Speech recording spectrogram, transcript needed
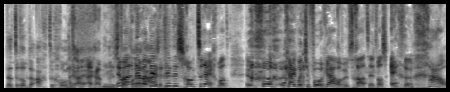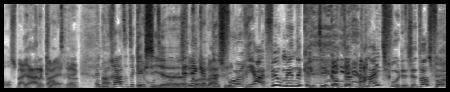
Dat er op de achtergrond... Hij, hij gaat niet meer Nee, maar, stoppen. nee, hè? maar dit, dit is gewoon terecht. Want eh, vorig- kijk wat je vorig jaar al hebt gehad. Het was echt een chaos bij de Ja, club klopt, eigenlijk. ja. En nu Maar gaat het een keer goed zie, en dan is eh, En het ik heb dus vorig jaar veel minder kritiek op de beleidsvoerders. Het was voor,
